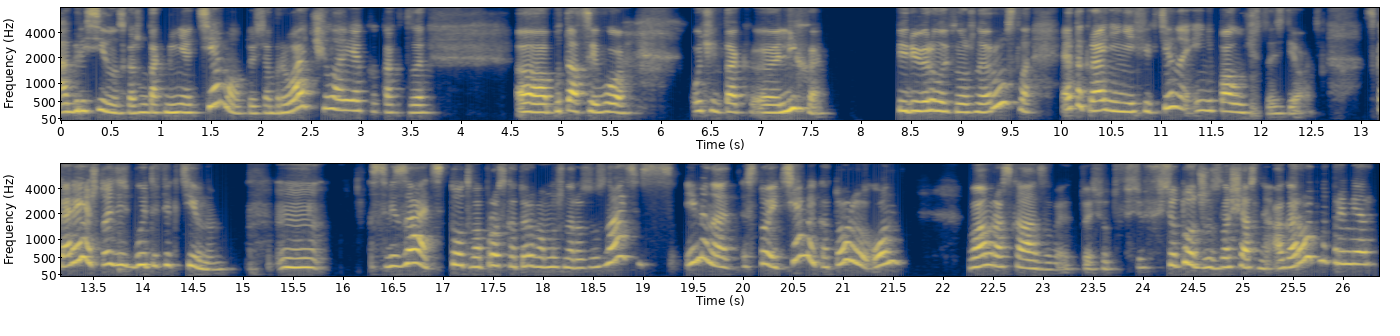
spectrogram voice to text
агрессивно, скажем так, менять тему, то есть обрывать человека, как-то э, пытаться его очень так лихо перевернуть в нужное русло, это крайне неэффективно и не получится сделать. Скорее, что здесь будет эффективным? Связать тот вопрос, который вам нужно разузнать, с, именно с той темой, которую он вам рассказывает. То есть вот все, все тот же злосчастный огород, например,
